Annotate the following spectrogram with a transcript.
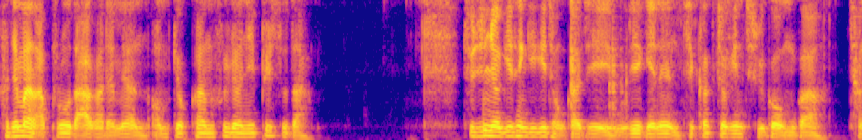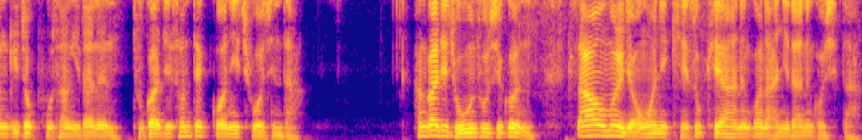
하지만 앞으로 나아가려면 엄격한 훈련이 필수다. 추진력이 생기기 전까지 우리에게는 즉각적인 즐거움과 장기적 보상이라는 두 가지 선택권이 주어진다. 한 가지 좋은 소식은 싸움을 영원히 계속해야 하는 건 아니라는 것이다.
